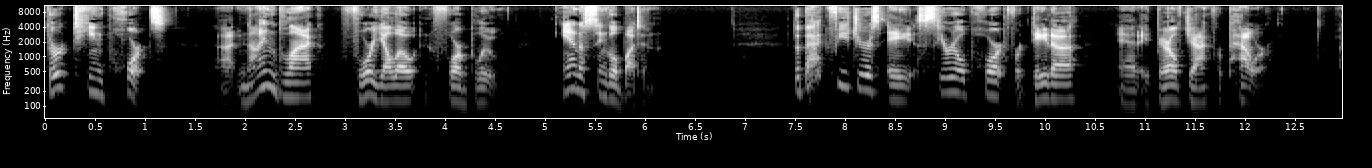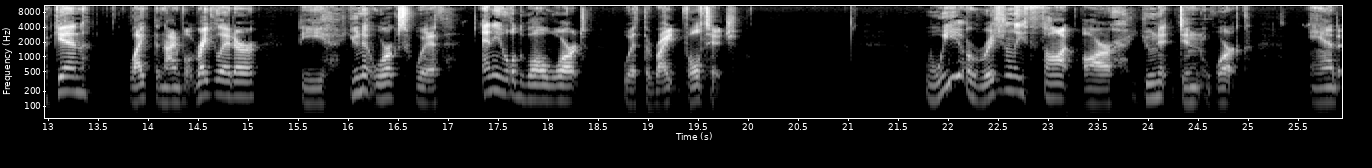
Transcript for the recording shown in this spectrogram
13 ports, uh, 9 black, 4 yellow, and 4 blue, and a single button. The back features a serial port for data and a barrel jack for power. Again, like the 9 volt regulator, the unit works with any old wall wart with the right voltage. We originally thought our unit didn't work, and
